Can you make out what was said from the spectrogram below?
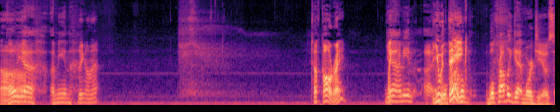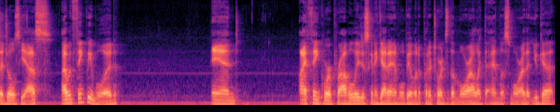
Uh, oh yeah, I mean, thing on that. tough call, right? Like, yeah, I mean, you would we'll think prob- we'll probably get more geo sigils. Yes, I would think we would, and I think we're probably just gonna get it, and we'll be able to put it towards the Mora, like the endless Mora that you get.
